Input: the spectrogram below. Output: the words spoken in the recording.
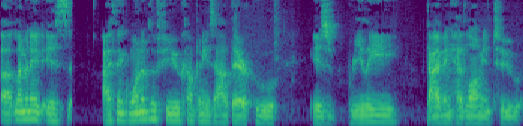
Uh, Lemonade is, I think, one of the few companies out there who is really diving headlong into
